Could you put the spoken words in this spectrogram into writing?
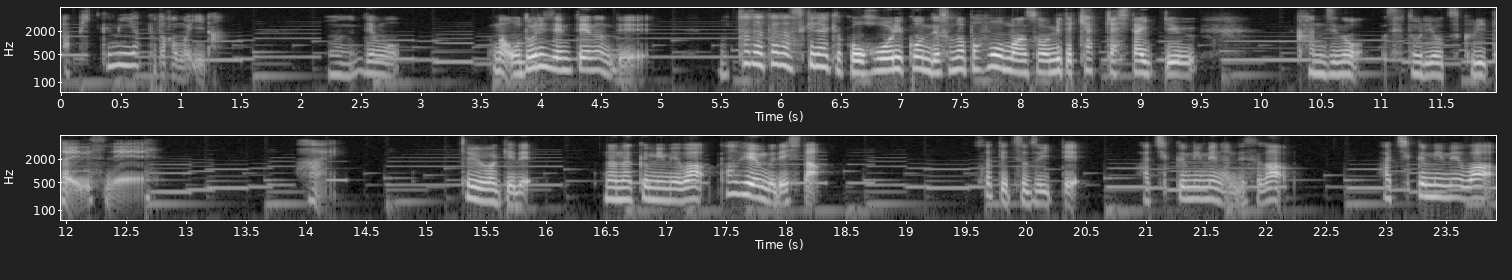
あ、 Pick Me Up とかもいいな。うん、でも、まあ踊り前提なんで、ただただ好きな曲を放り込んでそのパフォーマンスを見てキャッキャしたいっていう感じの瀬取りを作りたいですね。はい。というわけで、7組目は Perfume でした。さて続いて、8組目なんですが、8組目は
